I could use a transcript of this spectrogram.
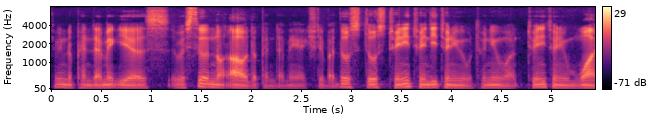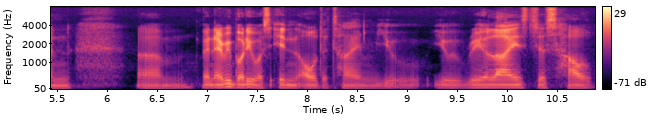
during the pandemic years, we're still not out of the pandemic actually, but those those 2020, 2021, 2021 um, when everybody was in all the time, you you realize just how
